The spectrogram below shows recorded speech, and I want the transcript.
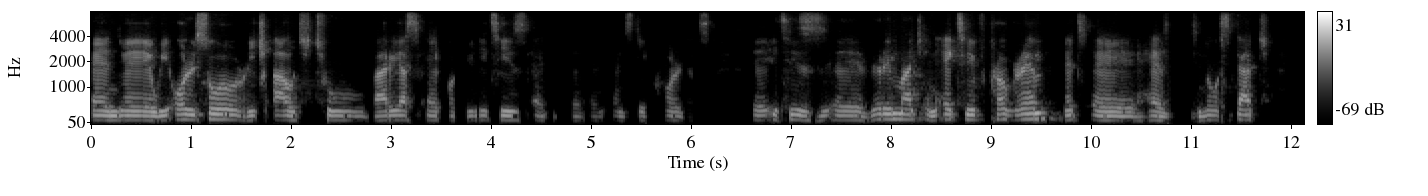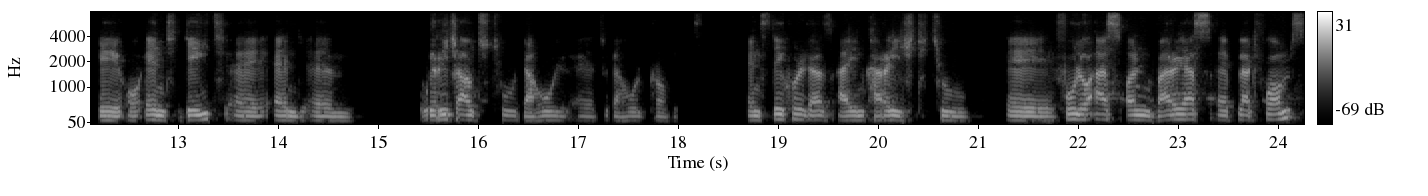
and we also reach out to various communities and, and, and stakeholders. Uh, it is uh, very much an active program that uh, has no start or end date, and um, we reach out to the whole to the whole province. And stakeholders are encouraged to follow us on various platforms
